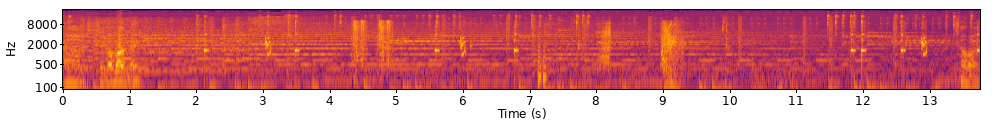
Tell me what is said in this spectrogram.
야, 진짜 너무한데? 잠깐만.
